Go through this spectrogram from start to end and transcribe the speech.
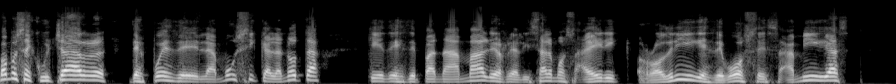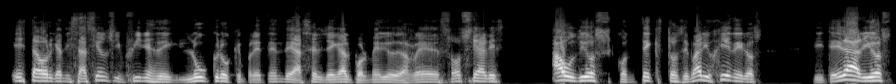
Vamos a escuchar después de la música, la nota que desde Panamá le realizamos a Eric Rodríguez de Voces Amigas, esta organización sin fines de lucro que pretende hacer llegar por medio de redes sociales audios con textos de varios géneros literarios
